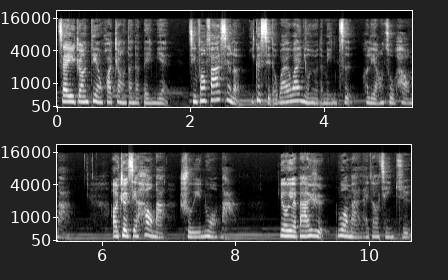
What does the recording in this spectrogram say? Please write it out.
在一张电话账单的背面，警方发现了一个写的歪歪扭扭的名字和两组号码，而这些号码属于诺玛。六月八日，诺玛来到警局，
